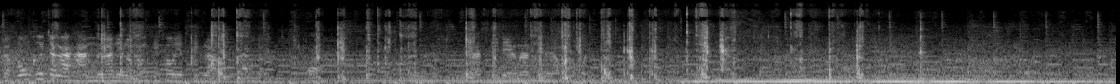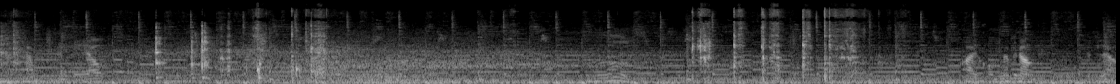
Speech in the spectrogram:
แต่คงคือจังอาหารเนื้อนี่แหละมั้งที่เขาเอ็ดติดเราอยู่นะครับก็เนื้อสีแดงน่ากินนะครับทุกคนครับเสร็จแล้วอืมข่อยขมนะพี่น้องเสร็จแล้ว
